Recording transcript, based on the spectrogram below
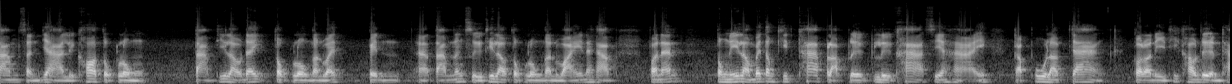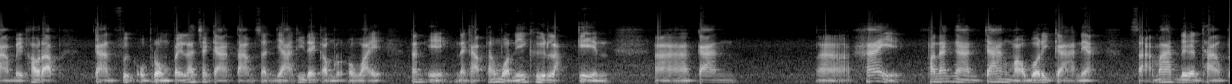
ตามสัญญาหรือข้อตกลง ตามที่เราได้ตกลงกันไว้เป็นตามหนังสือที่เราตกลงกันไว้นะครับ เพราะฉะนั้น ตรงนี้เราไม่ต้องคิดค่าปรับหรือหรือค่าเสียหายกับผู้รับจ้าง กรณีที่เขาเดินทางไปเข้ารับการฝึกอบรมไปราชการตามสัญญาที่ได้กำหนดเอาไว้นั่นเองนะครับ ทั้งหมดนี้คือหลักเกณฑ์การาให้พนักงานจ้างเหมาบริการเนี่ยสามารถเดินทางไป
